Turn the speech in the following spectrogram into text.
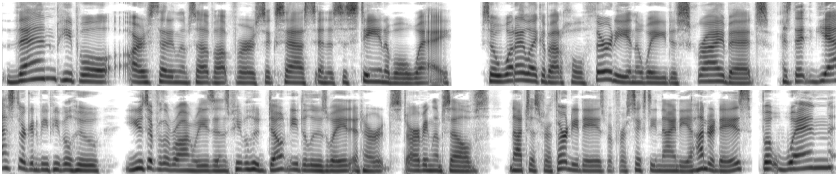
then people are setting themselves up for success in a sustainable way. So, what I like about Whole 30 and the way you describe it is that, yes, there are going to be people who use it for the wrong reasons, people who don't need to lose weight and are starving themselves, not just for 30 days, but for 60, 90, 100 days. But when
